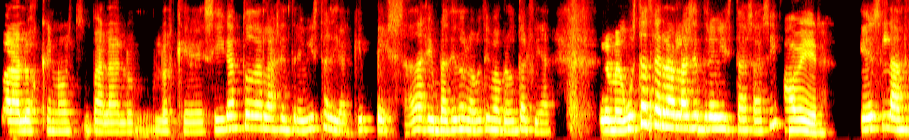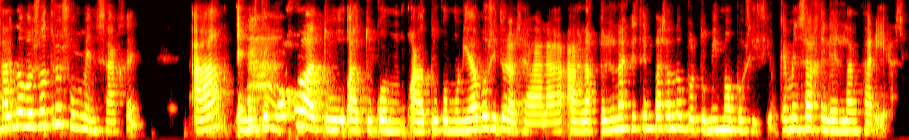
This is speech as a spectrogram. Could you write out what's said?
para, los que nos, para los, que sigan todas las entrevistas dirán qué pesada, siempre haciendo la última pregunta al final. Pero me gusta cerrar las entrevistas así. A ver. Es lanzando vosotros un mensaje a, en este ah. caso, a tu, a tu, a tu comunidad opositora, o sea, a, las personas que estén pasando por tu misma oposición. ¿Qué mensaje les lanzarías?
